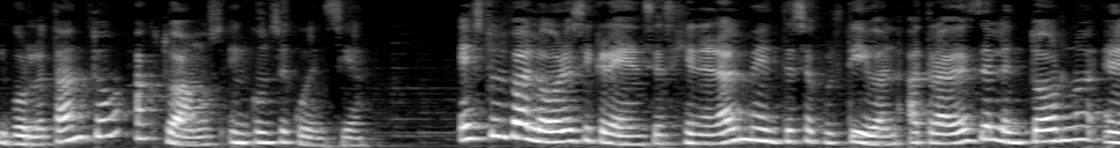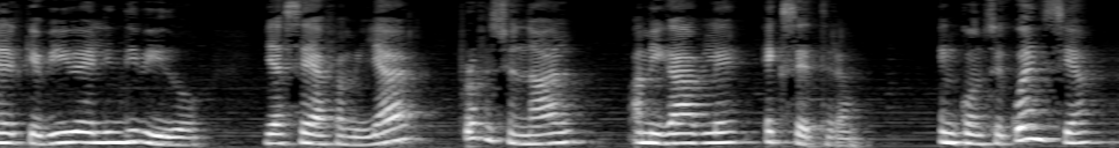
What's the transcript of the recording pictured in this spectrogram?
y por lo tanto actuamos en consecuencia. Estos valores y creencias generalmente se cultivan a través del entorno en el que vive el individuo, ya sea familiar, profesional, amigable, etc. En consecuencia,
